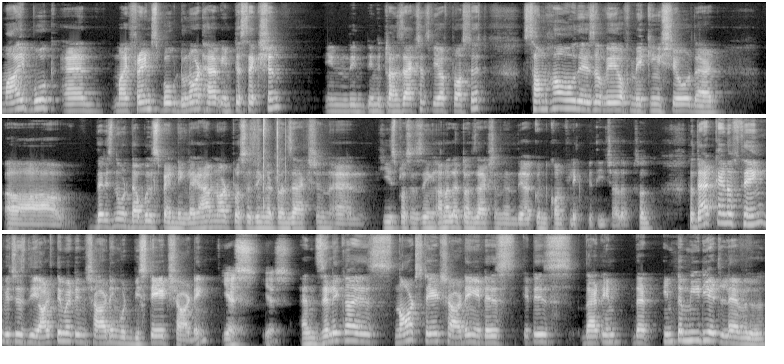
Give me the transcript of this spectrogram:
my book and my friend's book do not have intersection in the, in the transactions we have processed, somehow there's a way of making sure that uh, there is no double spending. Like I'm not processing a transaction and he's processing another transaction and they are in conflict with each other. So so that kind of thing, which is the ultimate in sharding, would be state sharding. Yes, yes. And Zilliqa is not state sharding. It is it is that in that intermediate level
